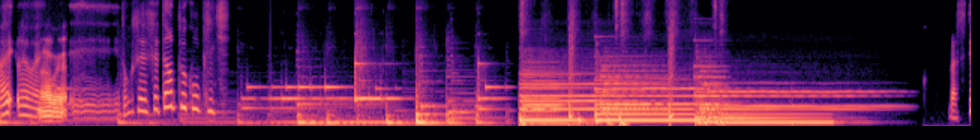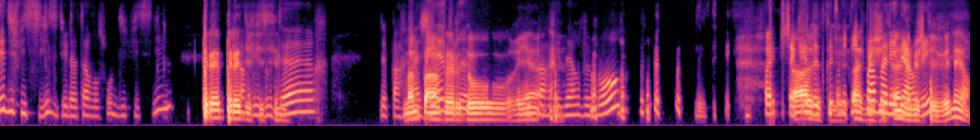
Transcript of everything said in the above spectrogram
Ouais, ouais, ouais. Ah ouais. Et donc c'était un peu compliqué. C'était difficile, c'était une intervention difficile, Très, de très par les difficile. odeurs, de par Même pas un verre d'eau, de rien. par l'énervement. Ouais, Chacun Ah, de notre côté, j'étais, ah, pas mal ah, non, mais j'étais énervé. vénère.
